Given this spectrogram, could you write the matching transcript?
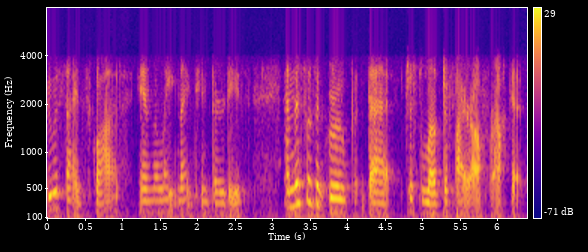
Suicide Squad in the late 1930s. And this was a group that just loved to fire off rockets.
